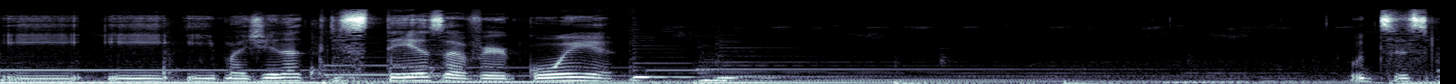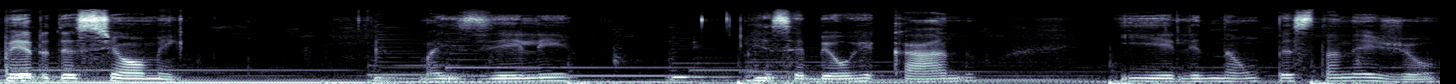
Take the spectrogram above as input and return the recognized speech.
e, e, e imagina a tristeza, a vergonha, o desespero desse homem. Mas ele recebeu o recado e ele não pestanejou.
